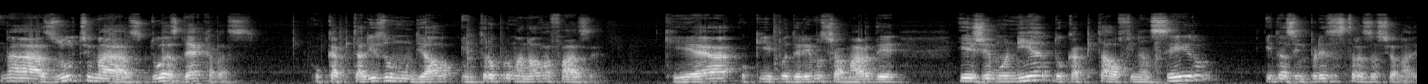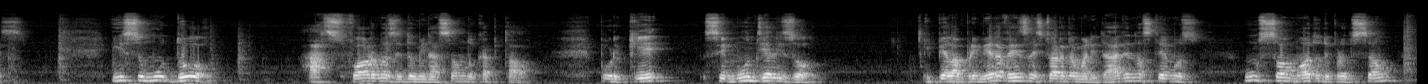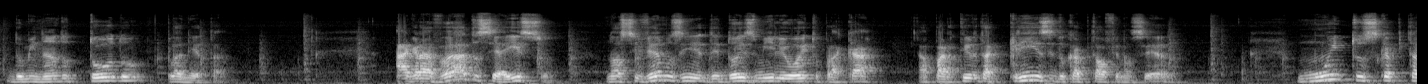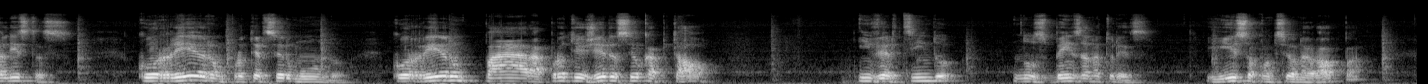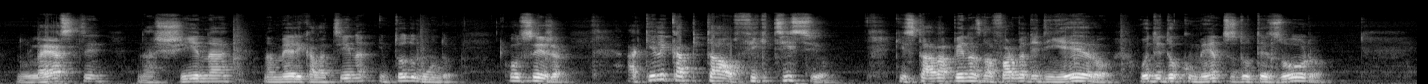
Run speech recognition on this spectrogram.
Nas últimas duas décadas, o capitalismo mundial entrou para uma nova fase, que é o que poderíamos chamar de hegemonia do capital financeiro e das empresas transacionais. Isso mudou as formas de dominação do capital, porque se mundializou. E pela primeira vez na história da humanidade nós temos um só modo de produção dominando todo o planeta. Agravado-se a isso, nós tivemos de 2008 para cá, a partir da crise do capital financeiro, muitos capitalistas correram para o terceiro mundo, correram para proteger o seu capital, invertindo nos bens da natureza. E isso aconteceu na Europa, no leste, na China, na América Latina, em todo o mundo. Ou seja, aquele capital fictício que estava apenas na forma de dinheiro ou de documentos do tesouro,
